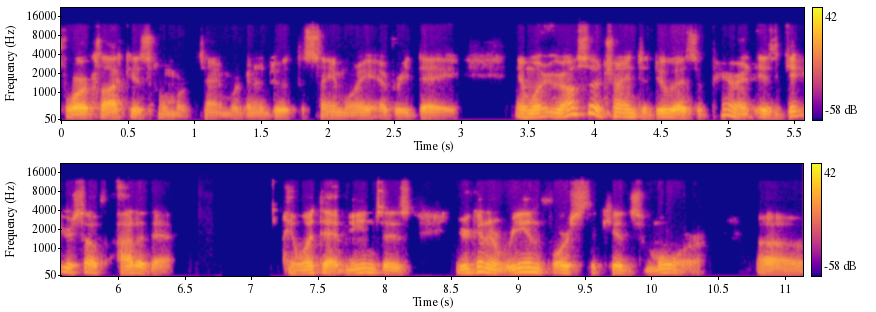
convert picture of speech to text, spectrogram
four o'clock is homework time. We're going to do it the same way every day. And what you're also trying to do as a parent is get yourself out of that. And what that means is you're going to reinforce the kids more uh,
